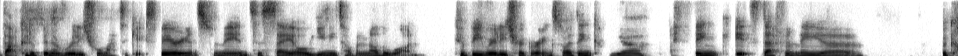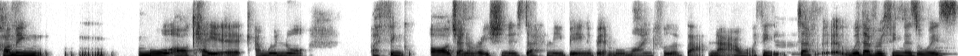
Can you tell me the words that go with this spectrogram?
that could have been a really traumatic experience for me and to say oh you need to have another one could be really triggering so i think yeah i think it's definitely uh, becoming more archaic and we're not i think our generation is definitely being a bit more mindful of that now i think mm. def- with everything there's always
